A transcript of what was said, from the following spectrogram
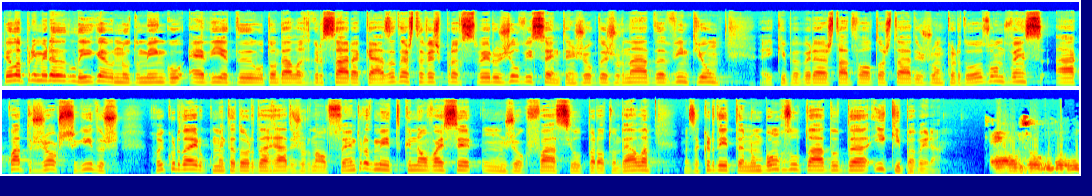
Pela Primeira Liga, no domingo é dia de o Tondela regressar a casa, desta vez para receber o Gil Vicente em jogo da jornada 21. A equipa beira está de volta ao estádio João Cardoso, onde vence há quatro jogos seguidos. Rui Cordeiro, comentador da Rádio Jornal do Centro, admite que não vai ser um jogo fácil para o Tondela, mas acredita num bom resultado da equipa beira. É um jogo do,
